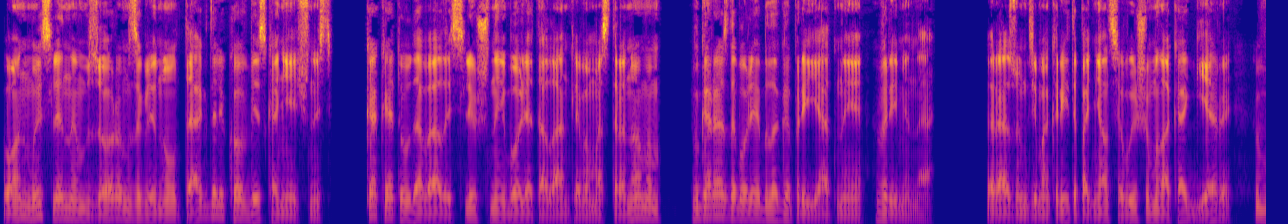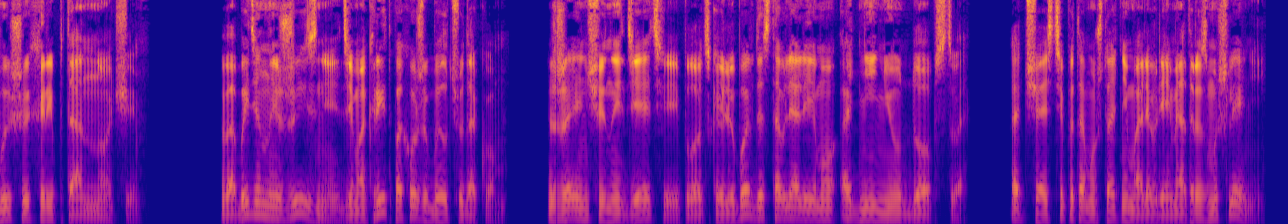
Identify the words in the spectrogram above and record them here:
он мысленным взором заглянул так далеко в бесконечность, как это удавалось лишь наиболее талантливым астрономам в гораздо более благоприятные времена. Разум Демокрита поднялся выше молока Геры, выше хребта ночи. В обыденной жизни Демокрит, похоже, был чудаком. Женщины, дети и плотская любовь доставляли ему одни неудобства, отчасти потому, что отнимали время от размышлений.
